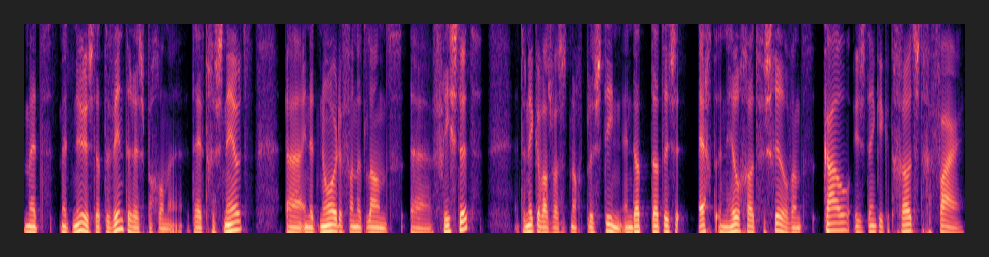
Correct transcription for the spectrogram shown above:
met, met nu is dat de winter is begonnen. Het heeft gesneeuwd. Uh, in het noorden van het land uh, vriest het. En toen ik er was, was het nog plus 10. En dat, dat is echt een heel groot verschil. Want kou is denk ik het grootste gevaar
